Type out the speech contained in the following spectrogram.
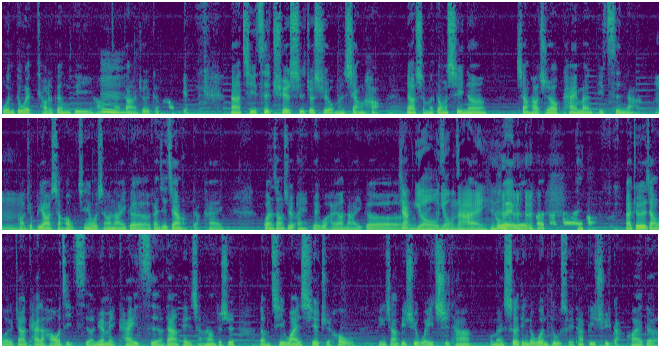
温度会调得更低哈，那当然就会更好一点。那其次，确实就是我们想好要什么东西呢？想好之后开门一次拿，嗯，好就不要想哦，今天我想要拿一个番茄酱，打开关上去，哎，对我还要拿一个酱油牛奶，对，我把它打开好，那就是这样，我这样开了好几次啊，因为每开一次，大家可以想象就是。冷气外泄之后，冰箱必须维持它我们设定的温度，所以它必须赶快的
